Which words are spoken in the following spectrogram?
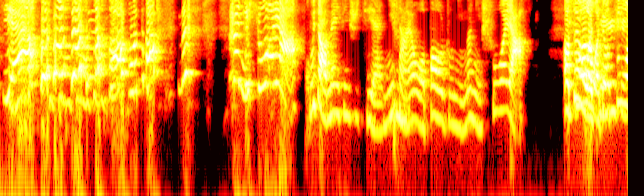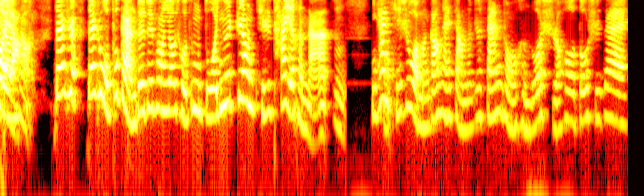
姐，我说真的 做不到。那 那你说呀？胡晓内心是姐，你想要我抱住你，那你说呀。哦，对，我我就做呀。但是但是我不敢对对方要求这么多，因为这样其实他也很难。嗯，你看，其实我们刚才讲的这三种，很多时候都是在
